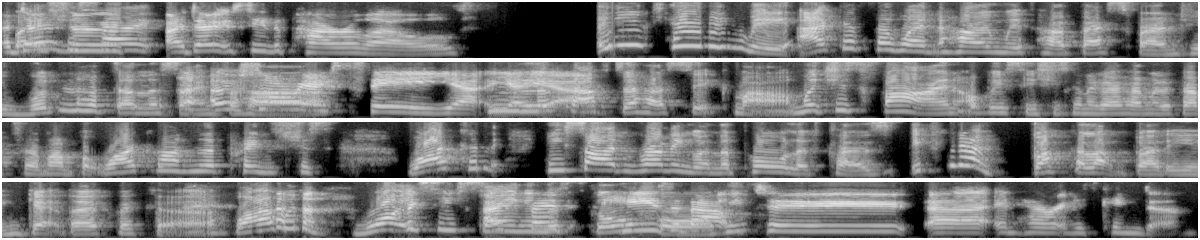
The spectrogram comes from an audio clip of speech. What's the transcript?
I don't know. like- I don't see the parallels. Are you kidding me? Agatha went home with her best friend who wouldn't have done the same oh, sorry. I see. Yeah, yeah, looked yeah. after her sick mom, which is fine. Obviously, she's going to go home and look after her mom. But why can't the prince just? Why couldn't he started running when the pool had closed? If you don't buckle up, buddy, and get there quicker, why would? what is he saying in the school he's for? about He- to uh, inherit his kingdom.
